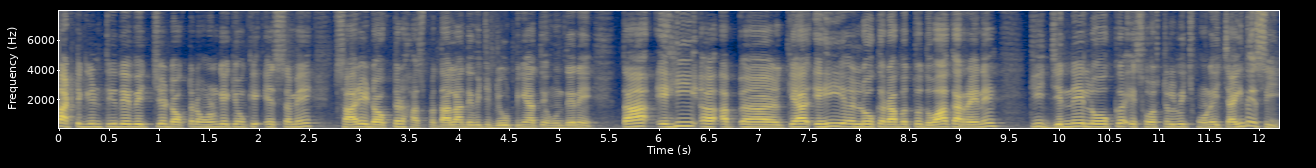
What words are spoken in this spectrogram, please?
ਘੱਟ ਗਿਣਤੀ ਦੇ ਵਿੱਚ ਡਾਕਟਰ ਹੋਣਗੇ ਕਿਉਂਕਿ ਇਸ ਸਮੇਂ ਸਾਰੇ ਡਾਕਟਰ ਹਸਪਤਾਲਾਂ ਦੇ ਵਿੱਚ ਡਿਊਟੀਆਂ ਤੇ ਹੁੰਦੇ ਨੇ। ਤਾਂ ਇਹੀ ਅ, ਕਿਆ ਇਹੀ ਲੋਕ ਰੱਬ ਤੋਂ ਦੁਆ ਕਰ ਰਹੇ ਨੇ ਕਿ ਜਿੰਨੇ ਲੋਕ ਇਸ ਹੋਸਟਲ ਵਿੱਚ ਹੋਣੇ ਚਾਹੀਦੇ ਸੀ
